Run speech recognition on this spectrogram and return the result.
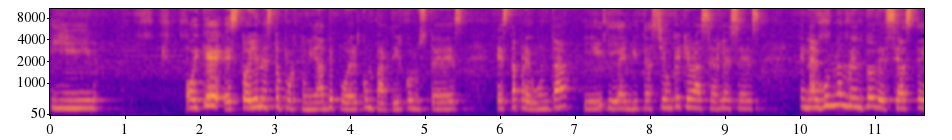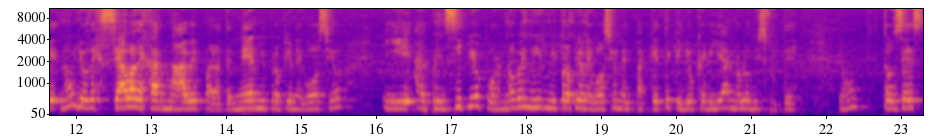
Y Hoy que estoy en esta oportunidad de poder compartir con ustedes esta pregunta y, la invitación que quiero hacerles es, en algún momento deseaste, ¿no? Yo deseaba dejar Mave para tener mi propio negocio y al principio por no venir mi propio negocio en el paquete que yo quería, no lo disfruté, ¿no? Entonces,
